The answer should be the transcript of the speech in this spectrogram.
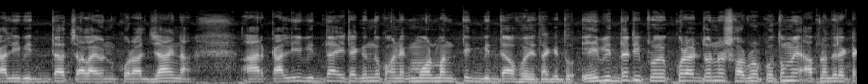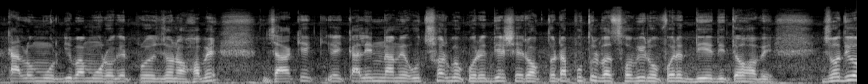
কালীবিদ্যা চালায়ন করা যায় না। আর কালীবিদ্যা, এটা কিন্তু অনেক মর্মান্তিক বিদ্যা হয়ে থাকে। তো এই বিদ্যাটি প্রয়োগ করার জন্য সর্বপ্রথমে আপনাদের একটা কালো মুরগি বা মোরগের প্রয়োজন হবে, যাকে এই কালীর নামে উৎসর্গ করে দিয়ে সেই রক্তটা পুতুল বা ছবির ওপরে দিয়ে দিতে হবে। যদিও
